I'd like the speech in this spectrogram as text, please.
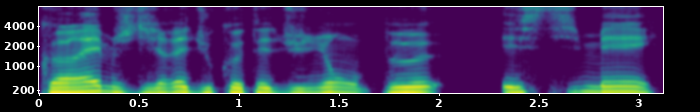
Quand même, je dirais, du côté d'Union, on peut estimer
